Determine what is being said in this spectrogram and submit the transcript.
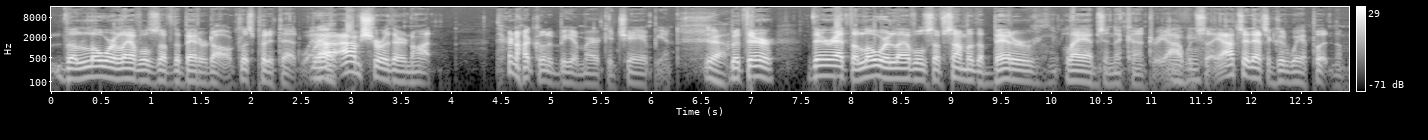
the lower levels of the better dogs. Let's put it that way. Right. I, I'm sure they're not they're not going to be American champion, Yeah. but they're they're at the lower levels of some of the better labs in the country. I would say. I'd say that's a good way of putting them.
